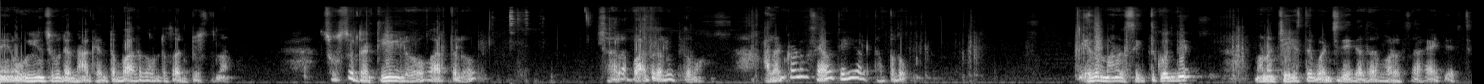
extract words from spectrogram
నేను ఊహించుకుంటే నాకు ఎంత బాధగా ఉంటుందో అనిపిస్తున్నాను చూస్తుంటాను టీవీలో వార్తలు. చాలా బాధ కలుగుతాము. అలాంటి వాళ్ళకి సేవ చేయాలి తప్పదు. ఏదో మనకు శక్తి కొద్ది మనం చేస్తే మంచిదే కదా వాళ్ళకి సహాయం చేస్తే.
